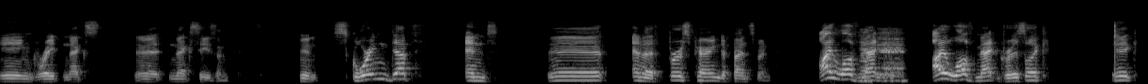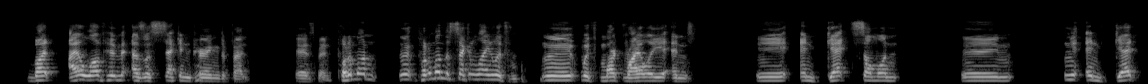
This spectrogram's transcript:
in great next uh, next season. In scoring depth and uh, and a first pairing defenseman. I love Matt. I love Matt Grzelcyk, but I love him as a second pairing defenseman. Put him on uh, put him on the second line with uh, with Mark Reilly and and get someone um, and get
